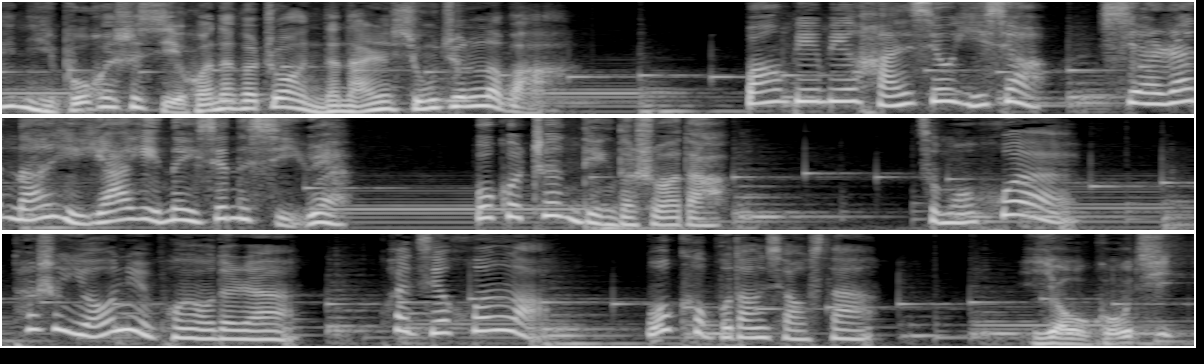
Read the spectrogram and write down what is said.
哎，你不会是喜欢那个撞你的男人熊军了吧？王冰冰含羞一笑，显然难以压抑内心的喜悦，不过镇定的说道：“怎么会？他是有女朋友的人，快结婚了，我可不当小三。”有骨气，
